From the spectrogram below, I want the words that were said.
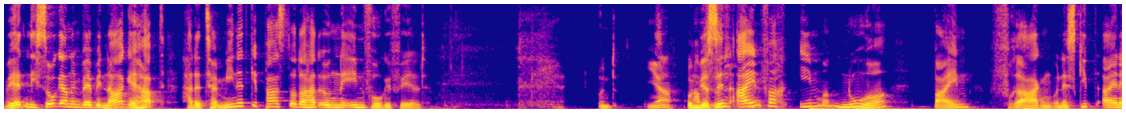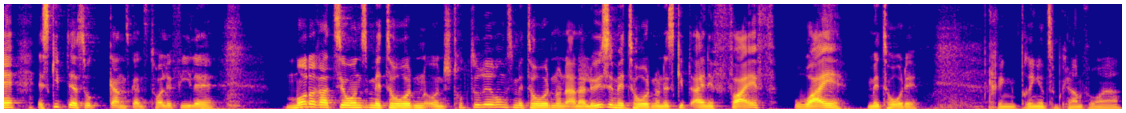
Wir hätten dich so gerne im Webinar gehabt. Hat der Termin nicht gepasst oder hat irgendeine Info gefehlt? Und Ja, Und wir absolut. sind einfach immer nur beim Fragen. Und es gibt eine, es gibt ja so ganz, ganz tolle viele Moderationsmethoden und Strukturierungsmethoden und Analysemethoden und es gibt eine 5-Why-Methode, Kriegen, dringe zum Kern vor, ja.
